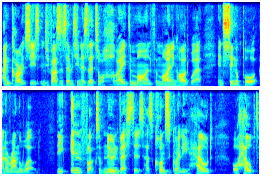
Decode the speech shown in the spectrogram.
and currencies in 2017 has led to a high demand for mining hardware in Singapore and around the world. The influx of new investors has consequently held or helped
